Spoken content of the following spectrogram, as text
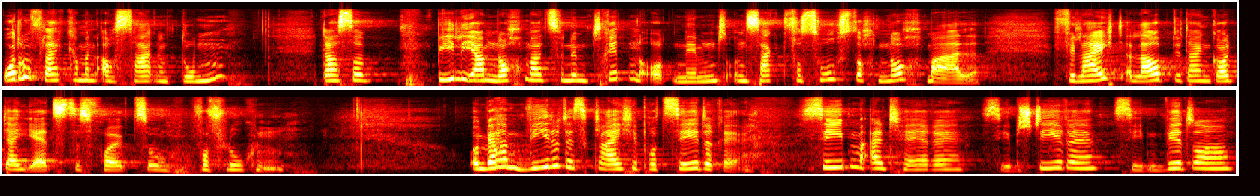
oder vielleicht kann man auch sagen dumm, dass er Biliam nochmal zu einem dritten Ort nimmt und sagt, versuch's doch nochmal. Vielleicht erlaubt dir dein Gott ja jetzt, das Volk zu verfluchen. Und wir haben wieder das gleiche Prozedere. Sieben Altäre, sieben Stiere, sieben Widder,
